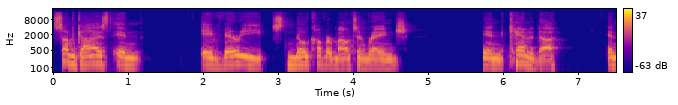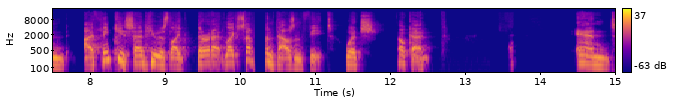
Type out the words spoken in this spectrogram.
some guys in a very snow-covered mountain range in Canada, and I think he said he was like they're at like seven thousand feet, which okay. Mm-hmm. And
